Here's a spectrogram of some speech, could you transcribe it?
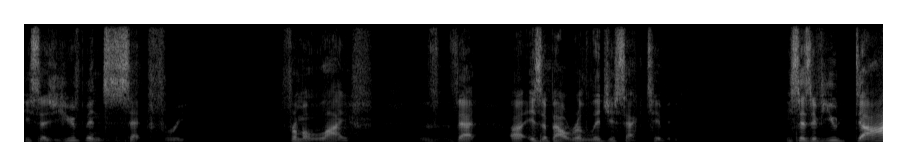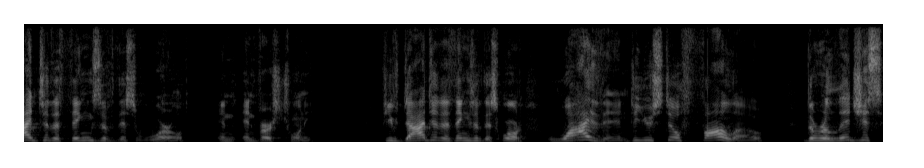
he says, You've been set free from a life that uh, is about religious activity. He says, If you died to the things of this world, in, in verse 20, if you've died to the things of this world, why then do you still follow the religious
